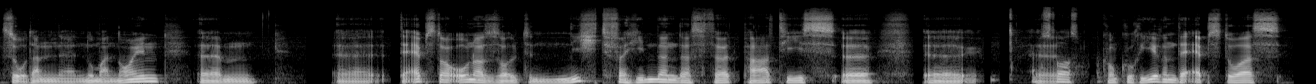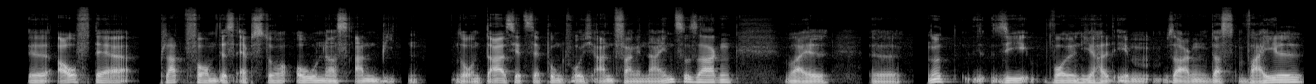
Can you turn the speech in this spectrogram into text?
so, dann äh, Nummer 9. Ähm, äh, der App Store Owner sollte nicht verhindern, dass Third Parties äh, äh, Stores. konkurrierende App Stores äh, auf der Plattform des App Store Owners anbieten. So, und da ist jetzt der Punkt, wo ich anfange, Nein zu sagen, weil äh, ne, sie wollen hier halt eben sagen, dass weil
